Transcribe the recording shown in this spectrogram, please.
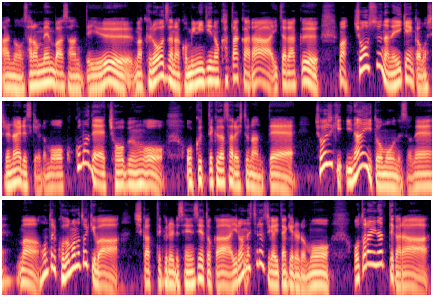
あの、サロンメンバーさんっていう、まあ、クローズなコミュニティの方からいただく、まあ、少数なね、意見かもしれないですけれども、ここまで長文を送ってくださる人なんて、正直いないと思うんですよね。まあ、本当に子供の時は叱ってくれる先生とか、いろんな人たちがいたけれども、大人になってから、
